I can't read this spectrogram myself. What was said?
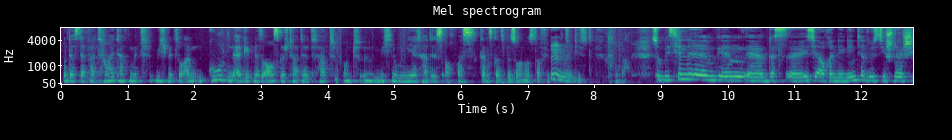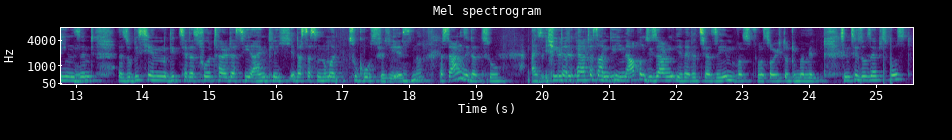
Und dass der Parteitag mit, mich mit so einem guten Ergebnis ausgestattet hat und äh, mich nominiert hat, ist auch was ganz, ganz Besonderes. Dafür Mhm. bin ich zutiefst dankbar. So ein bisschen, ähm, äh, das äh, ist ja auch in den Interviews, die schon erschienen sind, äh, so ein bisschen gibt's ja das Vorteil, dass Sie eigentlich, dass das eine Nummer zu groß für Sie ist. Ne? Was sagen Sie dazu? Also ich Geht das, finde, perlt das an Ihnen ab und Sie sagen, ihr werdet es ja sehen, was, was soll ich da tun damit? Sind Sie so selbstbewusst?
